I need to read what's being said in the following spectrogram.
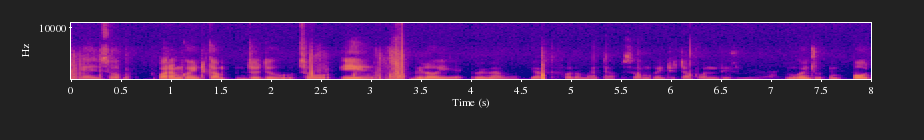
okay so what I'm going to come to do so here below here remember you have to follow my tab so I'm going to tap on this I'm going to import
